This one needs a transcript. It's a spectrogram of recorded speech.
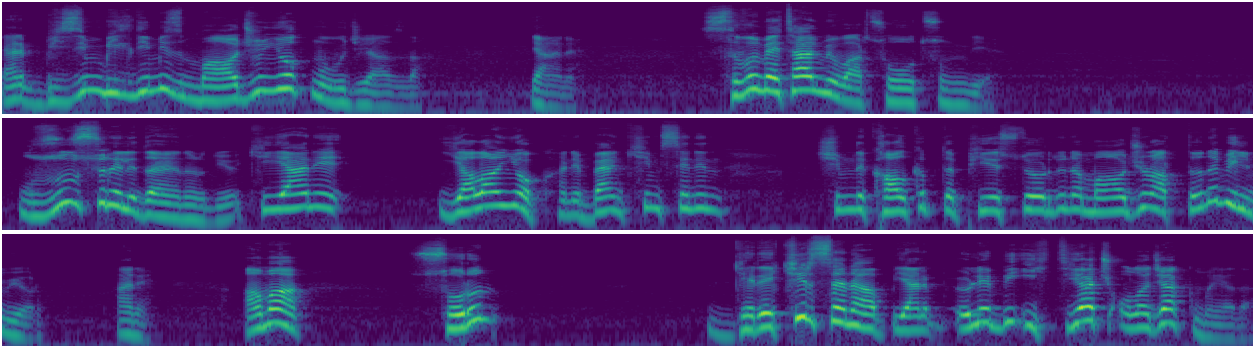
Yani bizim bildiğimiz macun yok mu bu cihazda? Yani sıvı metal mi var soğutsun diye. Uzun süreli dayanır diyor ki yani yalan yok. Hani ben kimsenin şimdi kalkıp da PS4'üne macun attığını bilmiyorum. Hani ama sorun gerekirse ne yap yani öyle bir ihtiyaç olacak mı ya da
